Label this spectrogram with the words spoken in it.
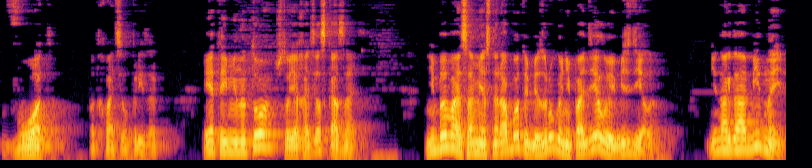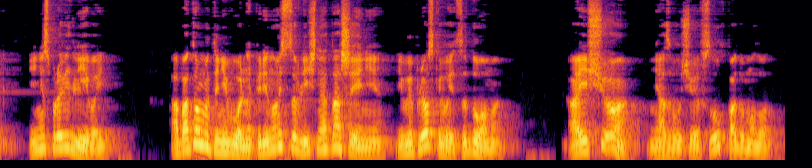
Вот, подхватил призрак, это именно то, что я хотел сказать. Не бывает совместной работы без ругани по делу и без дела. Иногда обидной и несправедливой. А потом это невольно переносится в личные отношения и выплескивается дома. А еще, не озвучивая вслух, подумал он,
